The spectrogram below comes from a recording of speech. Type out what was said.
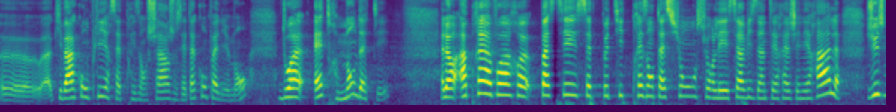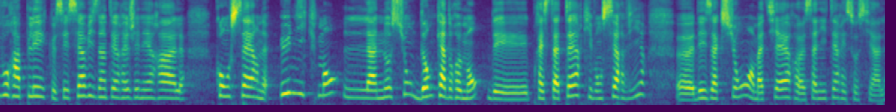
euh, qui va accomplir cette prise en charge cet accompagnement, doit être mandaté alors, après avoir euh, passé cette petite présentation sur les services d'intérêt général, juste vous rappeler que ces services d'intérêt général concernent uniquement la notion d'encadrement des prestataires qui vont servir euh, des actions en matière euh, sanitaire et sociale.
